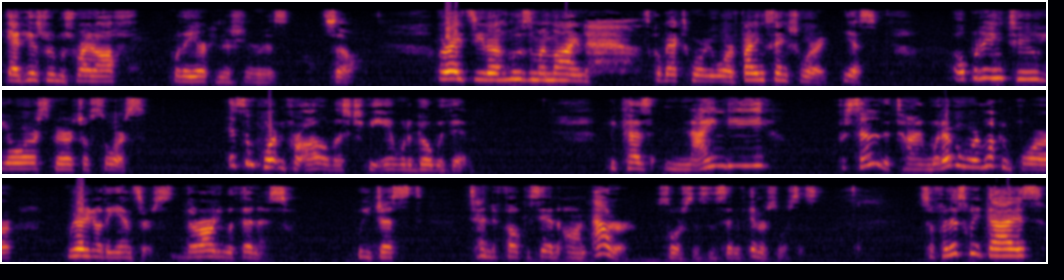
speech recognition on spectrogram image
And his room is right off where the air conditioner is. So, all right, Zeta, I'm losing my mind. Let's go back to where we were. Finding Sanctuary. Yes. Opening to your spiritual source. It's important for all of us to be able to go within. Because 90% of the time, whatever we're looking for, we already know the answers. They're already within us. We just tend to focus in on outer sources instead of inner sources. So for this week, guys,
